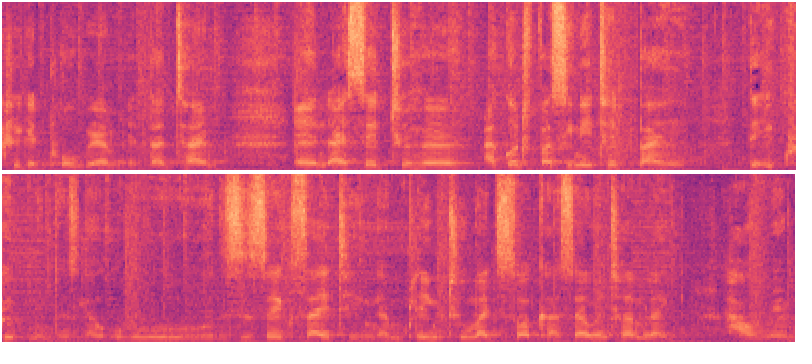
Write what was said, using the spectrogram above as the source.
cricket program at that time. And I said to her, I got fascinated by the equipment. I was like, oh, this is so exciting. I'm playing too much soccer. So I went to her, I'm like, how, ma'am?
